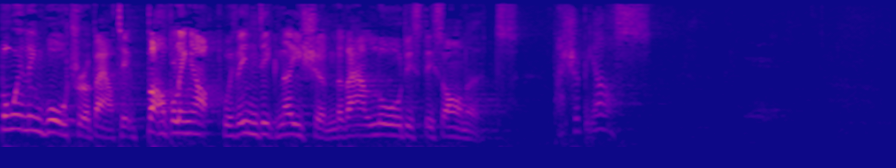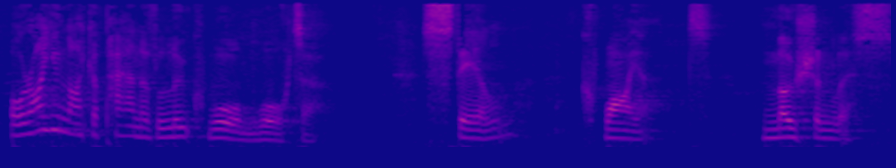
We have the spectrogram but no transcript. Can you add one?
boiling water about it, bubbling up with indignation that our Lord is dishonoured. That should be us. Or are you like a pan of lukewarm water? Still, quiet, motionless,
